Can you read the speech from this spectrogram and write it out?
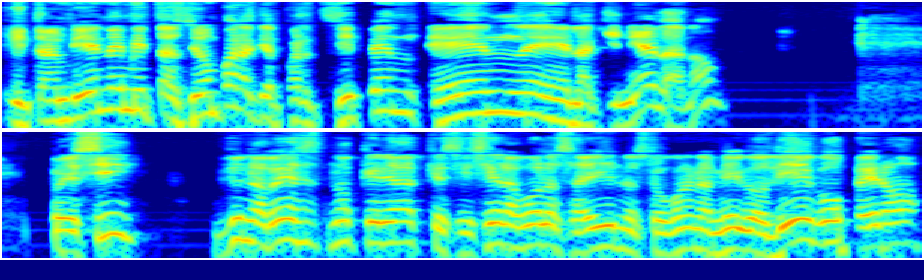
Y también la invitación para que participen en eh, la quiniela, ¿no? Pues sí, de una vez no quería que se hiciera bolas ahí nuestro buen amigo Diego, pero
